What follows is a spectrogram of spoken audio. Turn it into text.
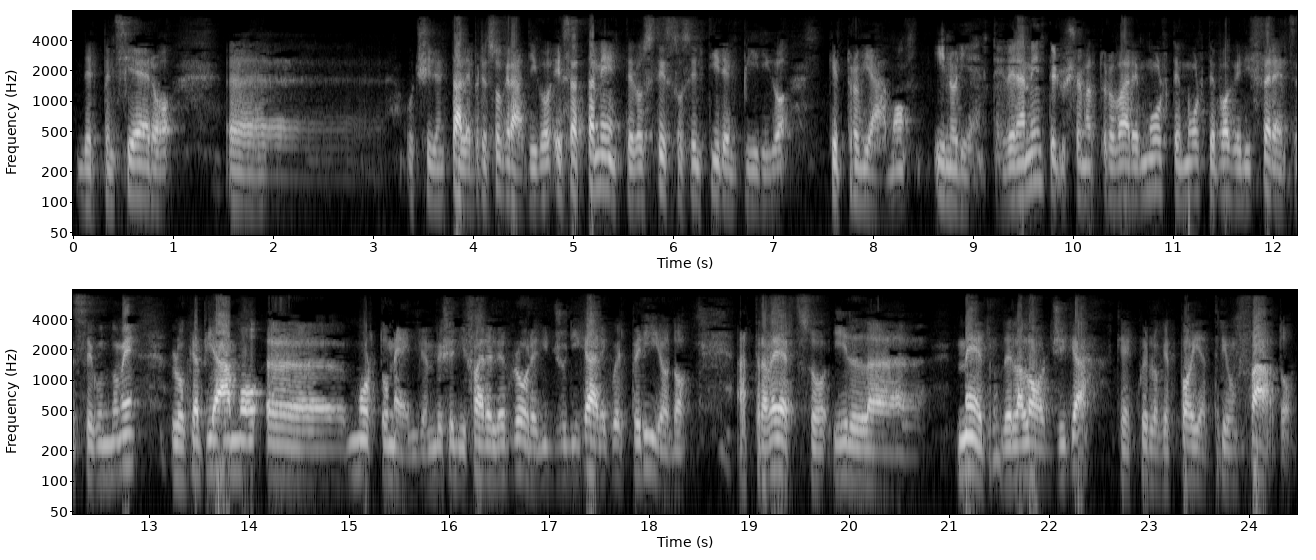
del pensiero eh, occidentale presocratico esattamente lo stesso sentire empirico che troviamo in Oriente. Veramente riusciamo a trovare molte, molte poche differenze e secondo me lo capiamo eh, molto meglio, invece di fare l'errore di giudicare quel periodo attraverso il eh, metro della logica, che è quello che poi ha trionfato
